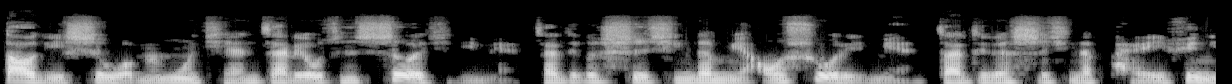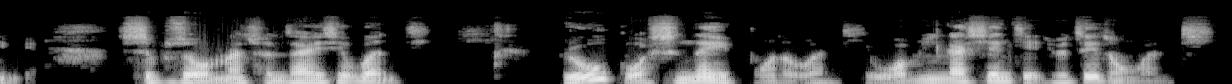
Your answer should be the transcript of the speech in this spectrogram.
到底是我们目前在流程设计里面，在这个事情的描述里面，在这个事情的培训里面，是不是我们存在一些问题？如果是内部的问题，我们应该先解决这种问题。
